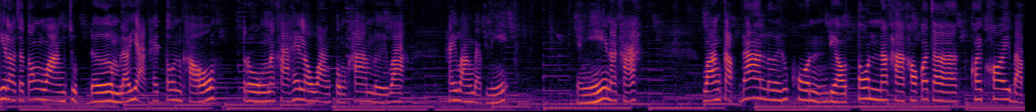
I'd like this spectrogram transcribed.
ที่เราจะต้องวางจุดเดิม แล้วอยากให้ต้นเขาตรงนะคะ ให้เราวางตรงข้ามเลยว่า ให้วางแบบนี้ อย่างนี้นะคะ วางกลับด้านเลยทุกคน เดี๋ยวต้นนะคะเขาก็จะค่อยๆแบบ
